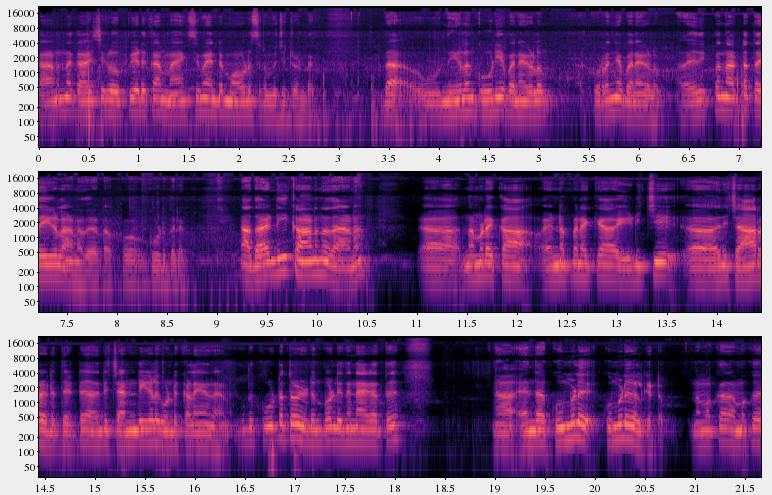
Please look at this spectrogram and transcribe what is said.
കാണുന്ന കാഴ്ചകൾ ഒപ്പിയെടുക്കാൻ മാക്സിമം എന്റെ മോൾ ശ്രമിച്ചിട്ടുണ്ട്. നീളം കൂടിയ പനകളും കുറഞ്ഞ പനകളും അതായത് ഇപ്പം നട്ട തൈകളാണത് കേട്ടോ അപ്പോൾ കൂടുതലും. അതാണ്ട് ഈ കാണുന്നതാണ് നമ്മുടെ കാ എണ്ണപ്പനക്ക ഇടിച്ച് അതിന് ചാറെടുത്തിട്ട് അതിന്റെ ചണ്ടികൾ കൊണ്ട് കളയുന്നതാണ്. ഇത് കൂട്ടത്തോടെ ഇടുമ്പോൾ ഇതിനകത്ത് എന്താ കുമിൾ കുമിളുകൾ കിട്ടും. നമുക്ക് നമുക്ക്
